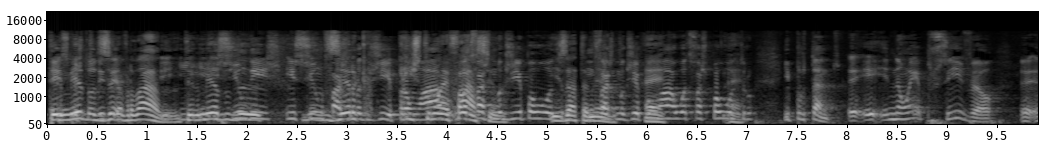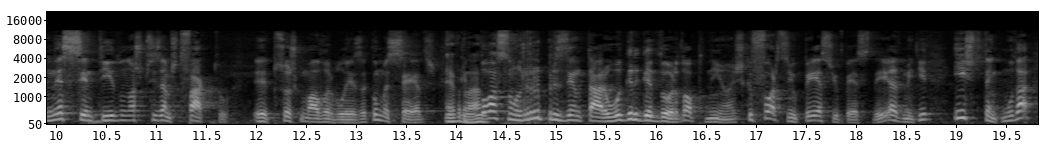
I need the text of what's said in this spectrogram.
ter é medo de dizer a verdade, e, ter medo de, diz, e se um faz demagogia para um lado, não é fácil. outro faz demagogia para o outro. Exatamente. Um faz demagogia para um lado, o outro faz para o outro. E, portanto, é, não é possível. Nesse sentido, nós precisamos, de facto, pessoas como Álvaro Beleza, como a SEDES, é que possam representar o agregador de opiniões que forcem o PS e o PSD a admitir isto tem que mudar.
